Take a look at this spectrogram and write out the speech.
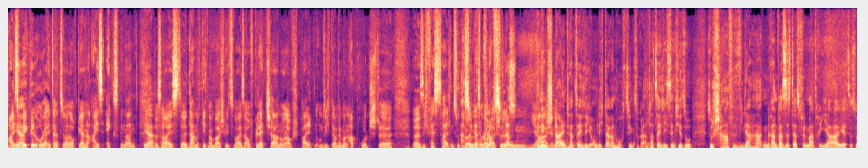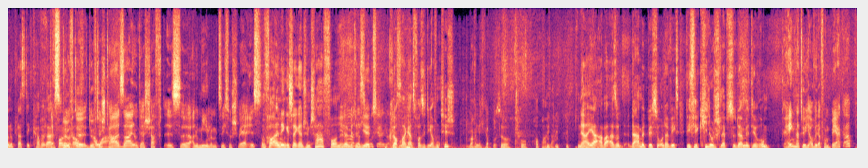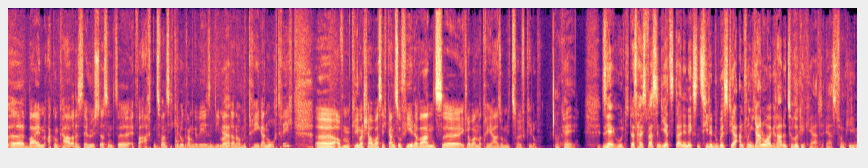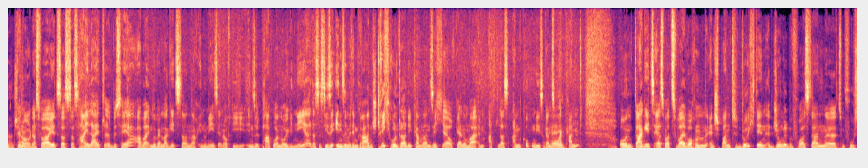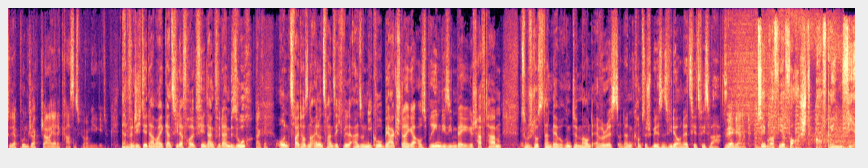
Eispickel oder international auch gerne Eisex genannt. Ja. Das heißt, äh, damit geht man beispielsweise auf Gletschern oder auf Spalten, um sich dann, wenn man abrutscht, äh, äh, sich festhalten zu können. Achso, das oder klopfst du dann. Ja, in den genau. Stein tatsächlich, um dich daran hochziehen zu können. Ah, Tatsächlich sind hier so, so scharfe Widerhaken dran. Was ist das für ein Material? Jetzt ist so eine Plastikkappe da Das vorne dürfte, drauf. dürfte Aua. Stahl sein und der Schaft ist äh, Aluminium, damit es nicht so schwer ist. Und vor allen Dingen ist er ganz schön scharf vorne, Ja, damit du hier, ja- klopp mal ganz vorsichtig auf den Tisch. Machen nicht kaputt. So, oh, hoppala. naja, aber also damit bist du unterwegs. Wie viel Kilo schleppst du da mit dir rum? Hängt natürlich auch wieder vom Berg ab. Äh, beim Aconcagua, das ist der höchste, das sind äh, etwa 28 Kilogramm gewesen, die man Ja. dann auch mit Trägern hochträgt. Äh, auf dem Kilimanjaro war es nicht ganz so viel, da waren es, äh, ich glaube, an Material so um die 12 Kilo. Okay. Sehr gut. Das heißt, was sind jetzt deine nächsten Ziele? Du bist ja Anfang Januar gerade zurückgekehrt erst vom Kilimanjaro. Genau, das war jetzt das, das Highlight äh, bisher, aber im November geht es dann nach Indonesien auf die Insel Papua-Neuguinea. Das ist diese Insel mit dem geraden Strich runter, die kann man sich äh, auch gerne mal im Atlas angucken, die ist ganz Okay. markant. Und da geht es erstmal zwei Wochen entspannt durch den Dschungel, bevor es dann äh, zum Fuße der Punjak Jaya, der Carstenspyramide geht. Dann wünsche ich dir dabei ganz viel Erfolg. Vielen Dank für deinen Besuch. Danke. Und 2021 will also Nico Bergsteiger aus Bremen die Siebenberge geschafft haben. Zum Schluss dann der berühmte Mount Everest und dann kommst du spätestens wieder und erzählst, wie es war. Sehr gerne. Zebra 4 forscht auf Bremen 4.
